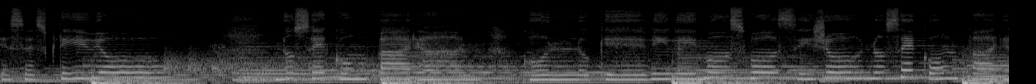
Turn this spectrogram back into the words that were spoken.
Que se escribió no se comparan con lo que vivimos vos y yo, no se comparan.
